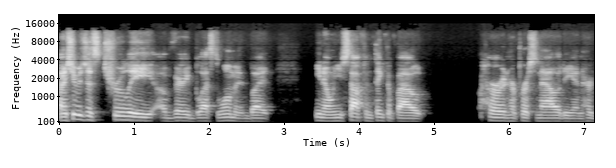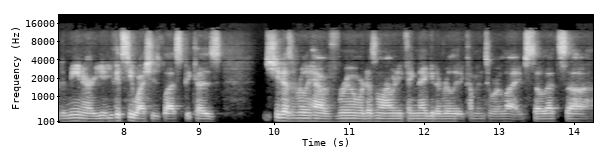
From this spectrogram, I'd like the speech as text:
I mean, she was just truly a very blessed woman. But you know, when you stop and think about her and her personality and her demeanor, you, you could see why she's blessed because she doesn't really have room or doesn't allow anything negative really to come into her life. So that's, uh,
